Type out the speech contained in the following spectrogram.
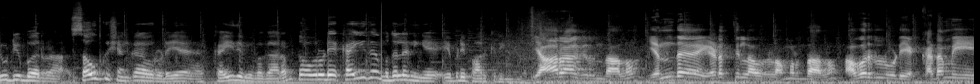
யூடியூபர் சவுக்கு சங்கர் அவருடைய கைது விவகாரம். ஸோ அவருடைய கைதை முதல்ல நீங்க எப்படி பார்க்குறீங்க? யாராக இருந்தாலும் எந்த இடத்தில் அவர்கள் அமர்ந்தாலும் அவர்களுடைய கடமையை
